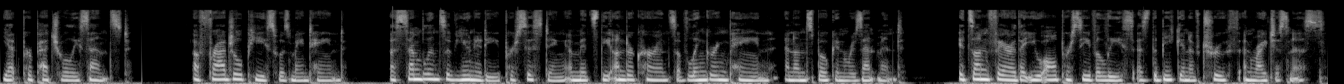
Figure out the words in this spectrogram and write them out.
yet perpetually sensed. A fragile peace was maintained, a semblance of unity persisting amidst the undercurrents of lingering pain and unspoken resentment. It's unfair that you all perceive Elise as the beacon of truth and righteousness.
